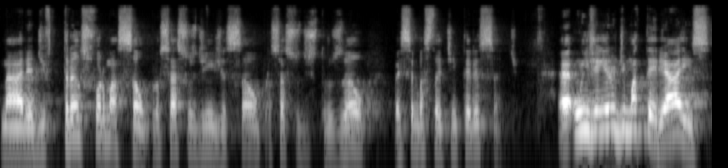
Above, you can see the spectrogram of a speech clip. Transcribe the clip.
na área de transformação, processos de injeção, processos de extrusão, vai ser bastante interessante. É, o engenheiro de materiais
